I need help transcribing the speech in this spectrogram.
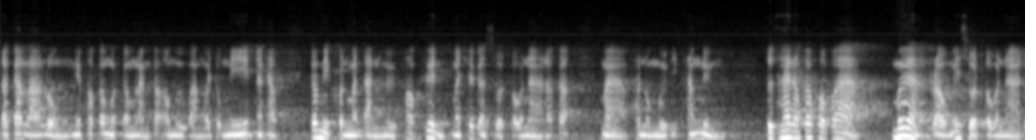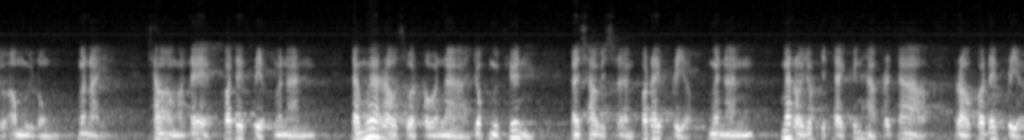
แล้วก็ล้าลงนี่เขาก็หมดกำลังก็เอามือวางไว้ตรงนี้นะครับ ก็มีคนมาดันมือพ่อขึ้น มาช่วยกันสวดภาวนา แล้วก็ มาพนมมืออีกครั้งหนึ่ง สุดท้ายเราก็พบว่าเมื่อเราไม่สวดภาวนาหรือเอามือลงเมื่อไหร่ชาวอมาเลกก็ได้เปรียบเมื่อนั้น แต่เมื่อเราสวดภาวนายกมือขึ้น ชาวอิสราเอลก็ได้เปรียบเมื่อนั้น เมื่อเรายกจิตใจขึ้นหาพระเจ้า เราก็ได้เปรียบ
